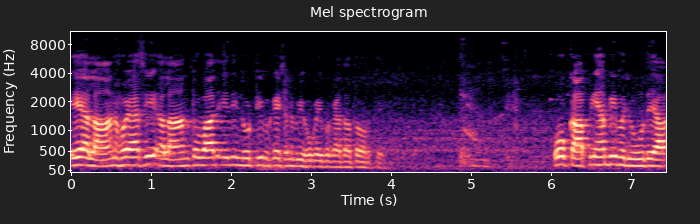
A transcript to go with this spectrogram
ਇਹ ਐਲਾਨ ਹੋਇਆ ਸੀ। ਐਲਾਨ ਤੋਂ ਬਾਅਦ ਇਹਦੀ ਨੋਟੀਫਿਕੇਸ਼ਨ ਵੀ ਹੋ ਗਈ ਬਕਾਇਦਾ ਤੌਰ ਤੇ। ਉਹ ਕਾਪੀਆਂ ਵੀ ਮੌਜੂਦ ਆ।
